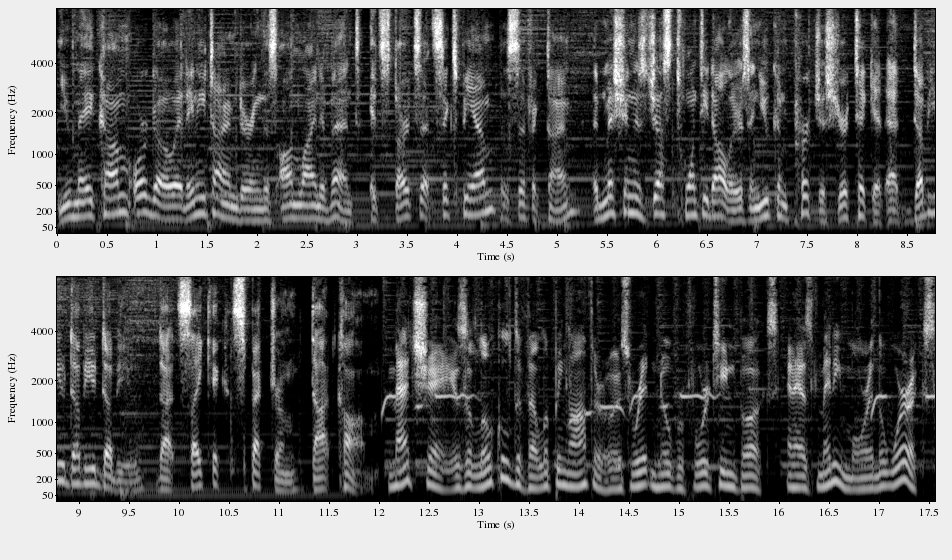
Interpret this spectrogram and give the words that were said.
You may come or go at any time during this online event. It starts at 6 p.m. Pacific time. Admission is just $20 and you can purchase your ticket at www.psychicspectrum.com. Matt Shea is a local developing author who has written over 14 books and has many more in the works.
